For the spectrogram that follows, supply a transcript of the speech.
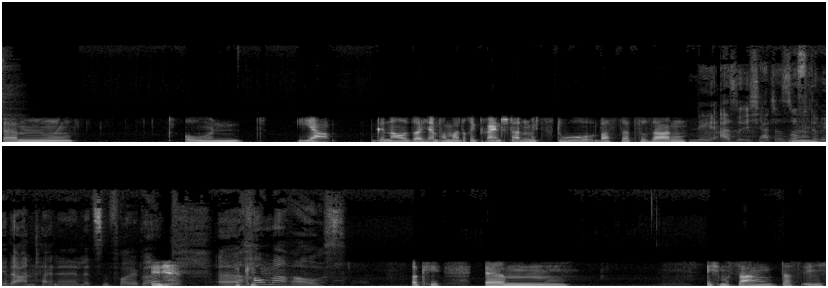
Ähm, und ja, genau. Soll ich einfach mal direkt reinstarten? Möchtest du was dazu sagen? Nee, also ich hatte so viele Redeanteile in der letzten Folge. äh, okay. Hau mal raus. Okay. Ähm, ich muss sagen, dass ich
